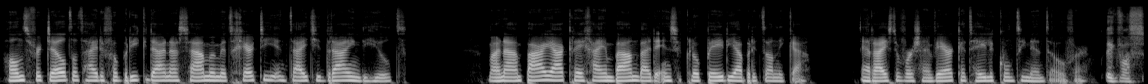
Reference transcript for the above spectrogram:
Hans vertelt dat hij de fabriek daarna samen met Gertie een tijdje draaiende hield. Maar na een paar jaar kreeg hij een baan bij de Encyclopedia Britannica en reisde voor zijn werk het hele continent over. Ik was,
